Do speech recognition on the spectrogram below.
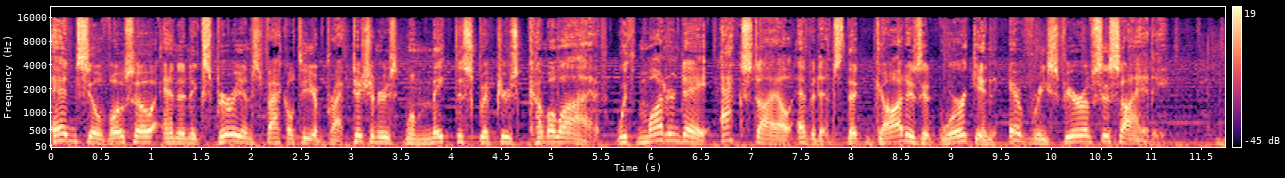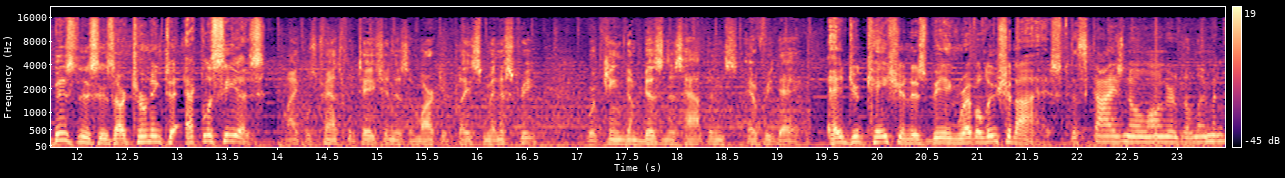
Ed Silvoso and an experienced faculty of practitioners will make the scriptures come alive with modern day Acts style evidence that God is at work in every sphere of society businesses are turning to ecclesias. Michael's Transportation is a marketplace ministry where kingdom business happens every day. Education is being revolutionized. The sky is no longer the limit,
